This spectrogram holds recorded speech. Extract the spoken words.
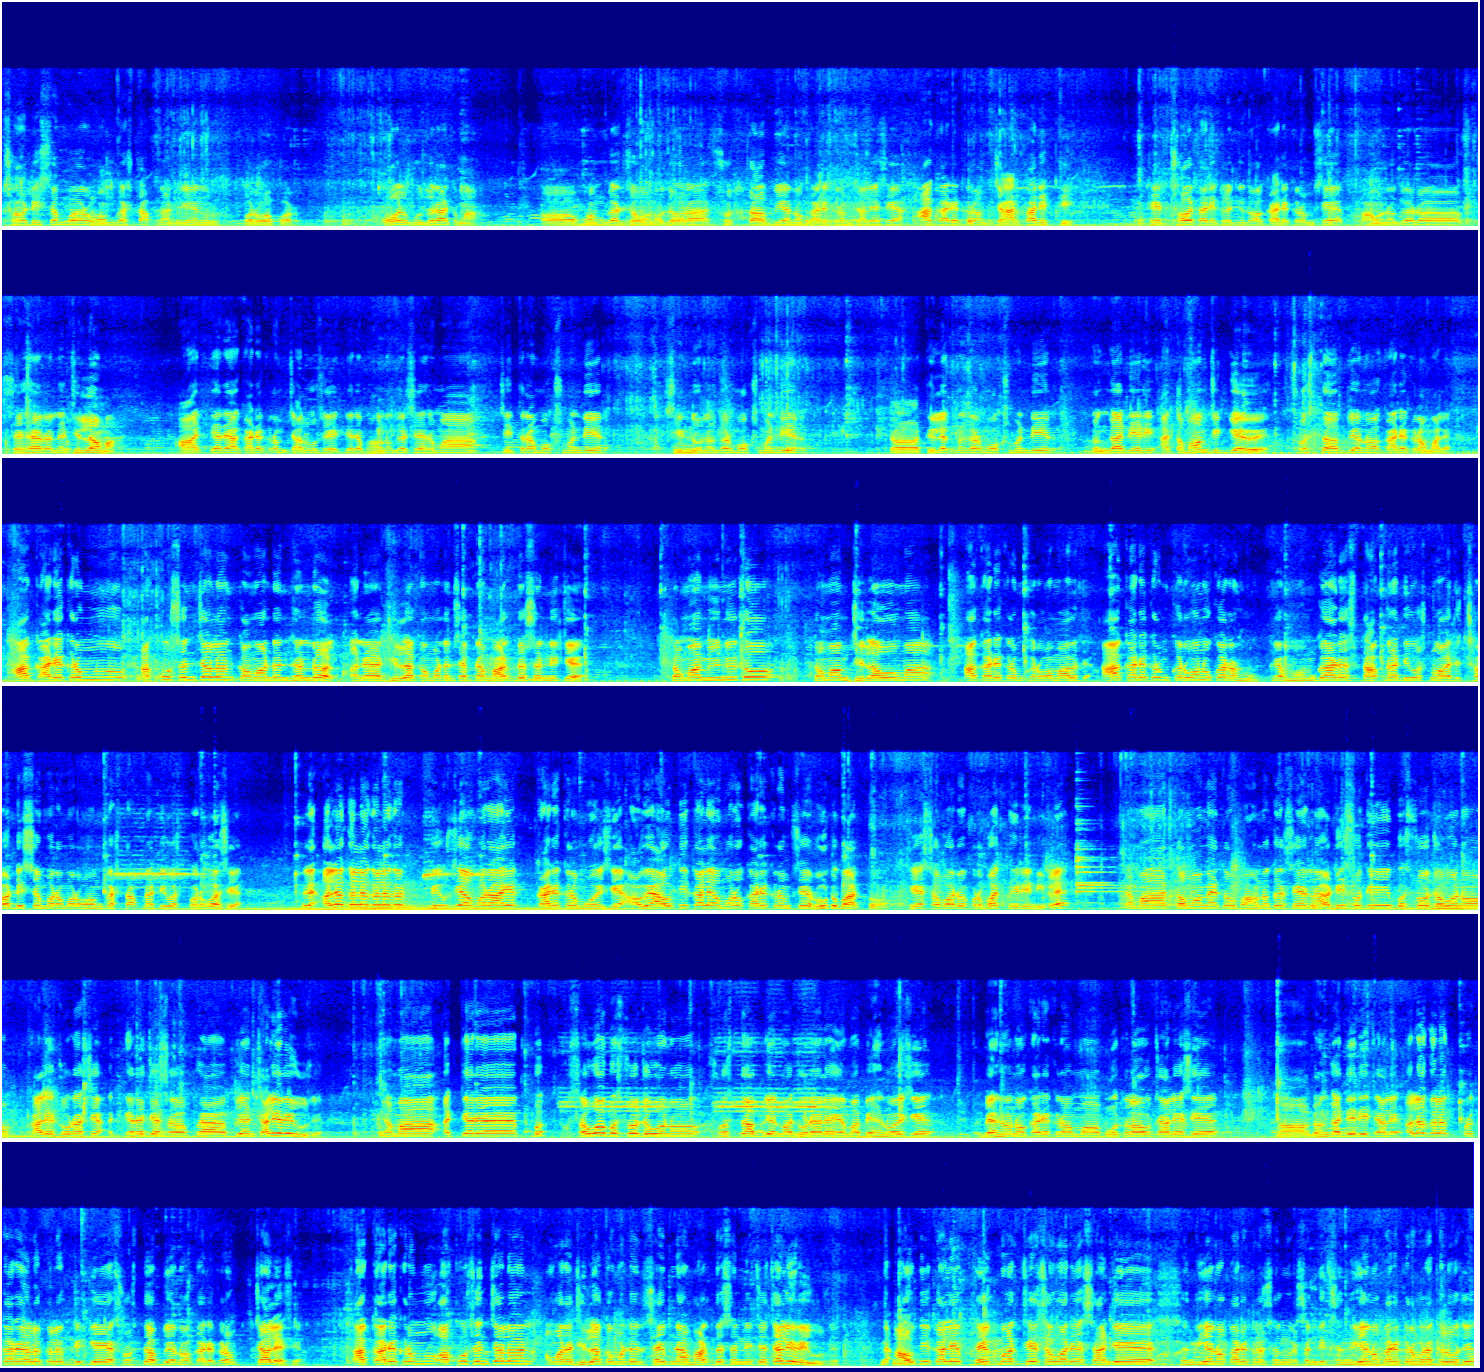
છ ડિસેમ્બર હોમગાર્ડ સ્થાપના દિન પર્વ પર ઓલ ગુજરાતમાં હોમગાર્ડ જવાનો દ્વારા સ્વચ્છતા અભિયાનનો કાર્યક્રમ ચાલે છે. આ કાર્યક્રમ ચાર તારીખથી તે છ તારીખ લગીનો આ કાર્યક્રમ છે. ભાવનગર શહેર અને જિલ્લામાં. આ અત્યારે આ કાર્યક્રમ ચાલુ છે. અત્યારે ભાવનગર શહેરમાં ચિત્રા મોક્ષ મંદિર, સિંધુનગર મોક્ષ મંદિર તિલકનગર મોક્ષ મંદિર ગંગાદેરી આ તમામ જગ્યાએ સ્વચ્છતા અભિયાનનો આ કાર્યક્રમ હાલે આ કાર્યક્રમનું આખું સંચાલન કમાન્ડન્ટ જનરલ અને જિલ્લા કમાન્ડન્ટ સાહેબના માર્ગદર્શન નીચે તમામ યુનિટો, તમામ જિલ્લાઓમાં આ કાર્યક્રમ કરવામાં આવે છે. આ કાર્યક્રમ કરવાનું કારણ શું? કે હોમગાર્ડ સ્થાપના દિવસનો આજે છ ડિસેમ્બર અમારો હોમગાર્ડ સ્થાપના દિવસ પર્વ છે. એટલે અલગ અલગ અલગ દિવસે અમારા એક કાર્યક્રમ હોય છે. હવે આવતીકાલે અમારો કાર્યક્રમ છે રૂટ બારતો, જે સવારે પ્રભાત ફેરી નીકળે. એમાં તમામે તો ભાવનગર શહેરના અઢીસોથી બસો જવાનો કાલે જોડાશે. અત્યારે જે સફાઈ અભિયાન ચાલી રહ્યું છે, એમાં અત્યારે સવા બસો જવાનો સ્વચ્છતા અભિયાનમાં જોડાયેલા એમાં બહેનો છે. બહેનોનો કાર્યક્રમ બોતલાઓ ચાલે છે ગંગાદેરી ચાલે. અલગ અલગ પ્રકારે અલગ અલગ જગ્યાએ સ્વચ્છતા અભિયાનનો કાર્યક્રમ ચાલે છે. આ કાર્યક્રમનું આખું સંચાલન અમારા જિલ્લા કમાન્ડર સાહેબના માર્ગદર્શન નીચે ચાલી રહ્યું છે. ને આવતીકાલે ફ્લેગ માર્ચ છે, સવારે સાંજે સંધ્યાનો કાર્યક્રમ, સંગ- સંગીત સંધ્યાનો કાર્યક્રમ રાખેલો છે.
